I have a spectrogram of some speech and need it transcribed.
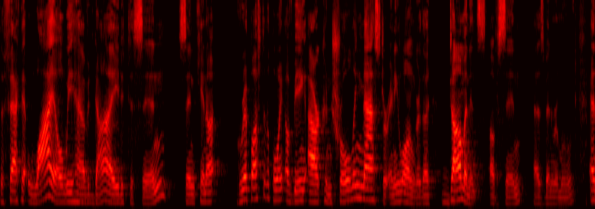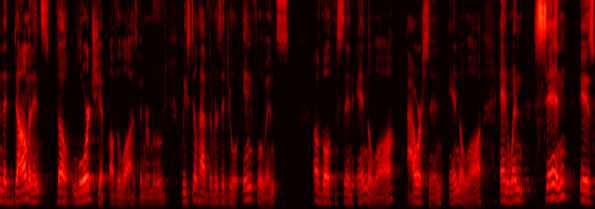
the fact that while we have died to sin, sin cannot grip us to the point of being our controlling master any longer. The dominance of sin has been removed, and the dominance, the lordship of the law has been removed. We still have the residual influence of both the sin and the law, our sin and the law. And when sin is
